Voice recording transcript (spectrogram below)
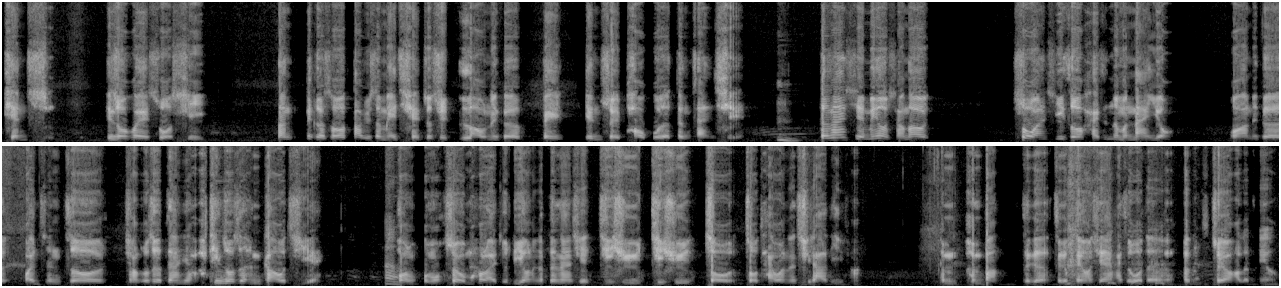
天池，听说会溯溪，那那个时候大学生没钱，就去捞那个被淹水泡过的登山鞋。嗯，登山鞋没有想到做完溪之后还是那么耐用，哇！那个完成之后想说这个登山鞋啊听说是很高级哎，嗯后我们所以我们后来就利用那个登山鞋继续继续走走台湾的其他地方，很很棒。这个这个朋友现在还是我的 很最要好的朋友。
